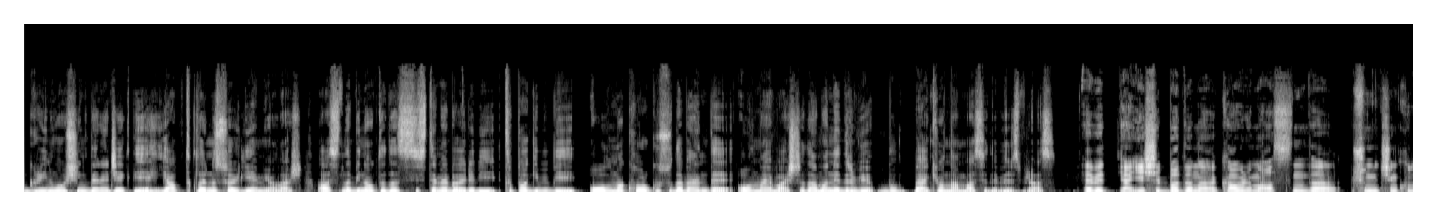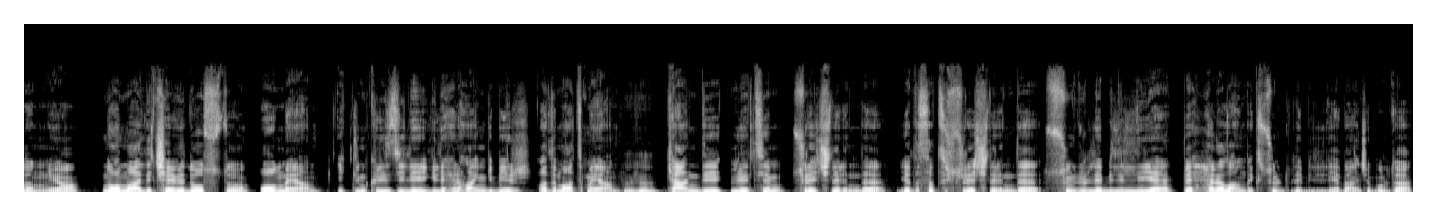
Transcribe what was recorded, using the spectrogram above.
greenwashing denecek diye yaptıklarını söyleyemiyorlar. Aslında bir noktada sisteme böyle bir tıpa gibi bir olma korkusu da bende olmaya başladı ama nedir bir, bu belki ondan bahsedebiliriz biraz. Evet yani yeşil badana kavramı aslında şunun için kullanılıyor normalde çevre dostu olmayan, iklim kriziyle ilgili herhangi bir adım atmayan, hı hı. kendi üretim süreçlerinde ya da satış süreçlerinde sürdürülebilirliğe ve her alandaki sürdürülebilirliğe bence burada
